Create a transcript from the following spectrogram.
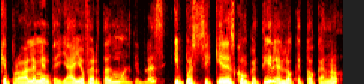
que probablemente ya hay ofertas múltiples y pues si quieres competir es lo que toca, ¿no?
